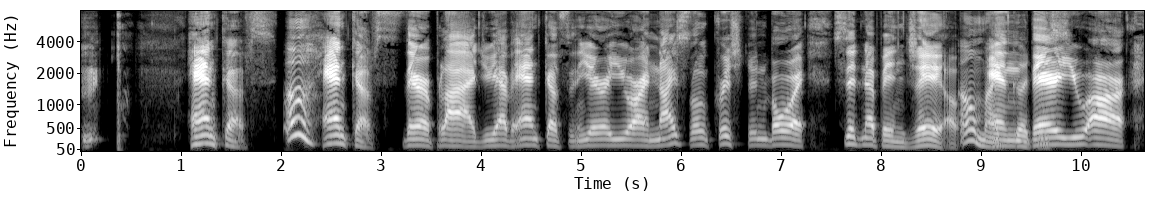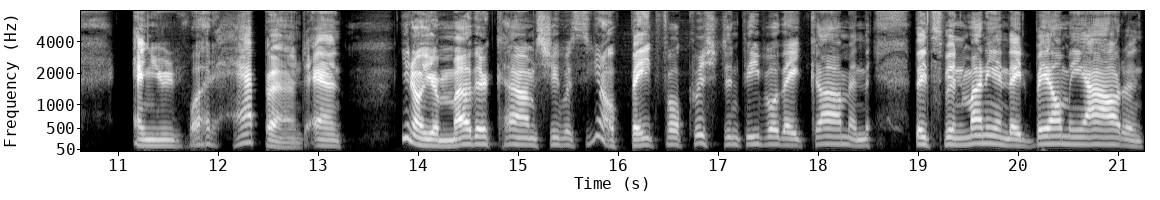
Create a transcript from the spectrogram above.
handcuffs. Oh, handcuffs they're applied you have handcuffs and here you are a nice little christian boy sitting up in jail Oh, my and there you are and you what happened and you know your mother comes she was you know faithful christian people they'd come and they'd spend money and they'd bail me out and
